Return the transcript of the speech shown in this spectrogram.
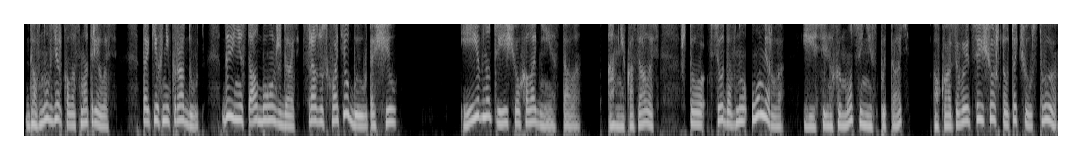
Давно в зеркало смотрелась. Таких не крадут. Да и не стал бы он ждать. Сразу схватил бы и утащил. И внутри еще холоднее стало. А мне казалось, что все давно умерло, и сильных эмоций не испытать. Оказывается, еще что-то чувствую.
